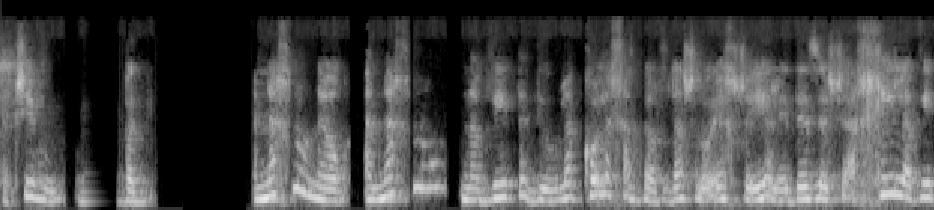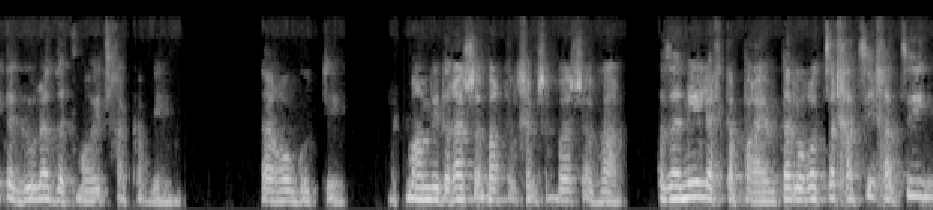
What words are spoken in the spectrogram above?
תקשיבו, בג... אנחנו, נאור... אנחנו נביא את הגאולה, כל אחד בעבודה שלו, איך שהיא, על ידי זה שהכי להביא את הגאולה זה כמו יצחק אבינו. תהרוג אותי. זה כמו המדרש שאמרתי לכם שבוע שעבר. אז אני אלך כפרה, אם אתה לא רוצה חצי חצי,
